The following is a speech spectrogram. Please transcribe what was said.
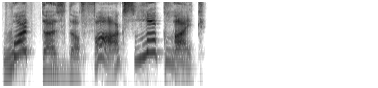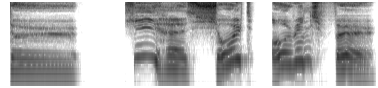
What does the fox look like? Durr. He has short orange fur.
